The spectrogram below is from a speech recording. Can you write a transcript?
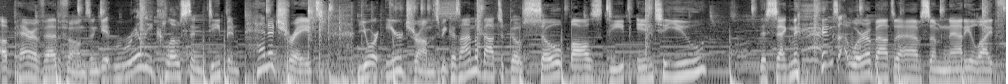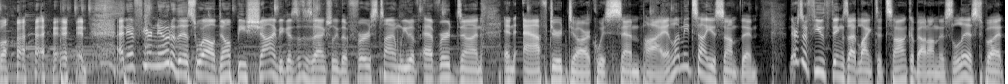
a pair of headphones and get really close and deep and penetrate your eardrums because I'm about to go so balls deep into you this segment, we're about to have some natty light fun. and if you're new to this, well, don't be shy because this is actually the first time we have ever done an After Dark with Senpai. And let me tell you something. There's a few things I'd like to talk about on this list, but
